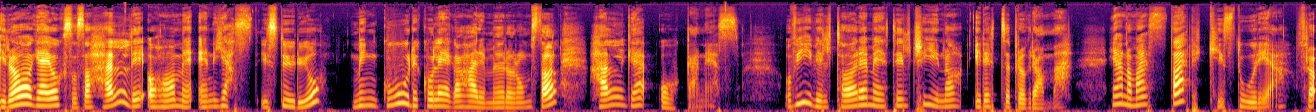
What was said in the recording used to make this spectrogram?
I dag er jeg også så heldig å ha med en gjest i studio. Min gode kollega her i Møre og Romsdal, Helge Åkernes. Og vi vil ta deg med til Kina i dette programmet, gjennom ei sterk historie fra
